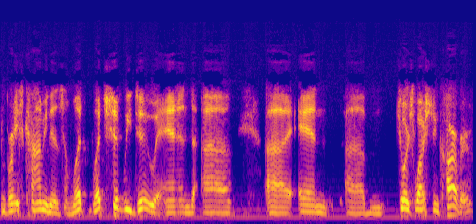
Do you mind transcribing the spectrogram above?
embrace communism? What what should we do? And uh, uh, and um, George Washington Carver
